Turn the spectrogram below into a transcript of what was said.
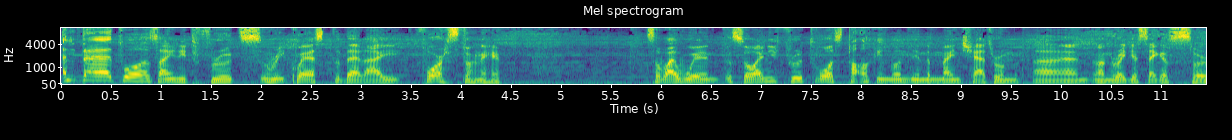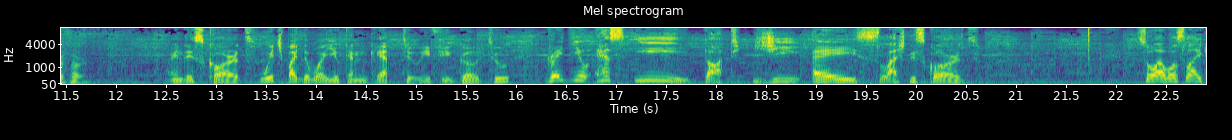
That was I Need Fruit's request that I forced on him. So I went. So I Need Fruit was talking on in the main chat room uh, on Radio Sega's server in Discord, which by the way you can get to if you go to radiose.ga slash Discord. So I was like,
